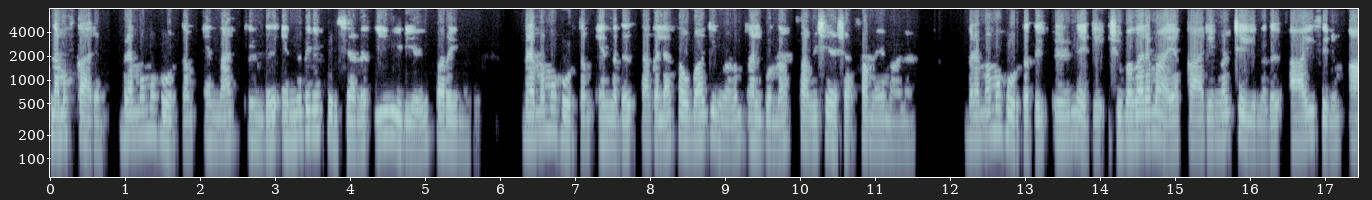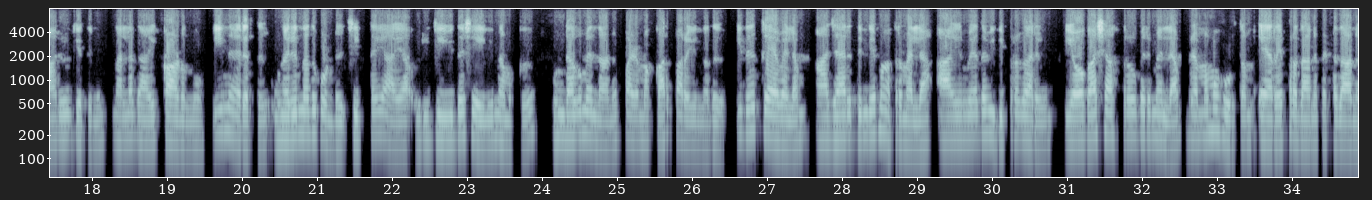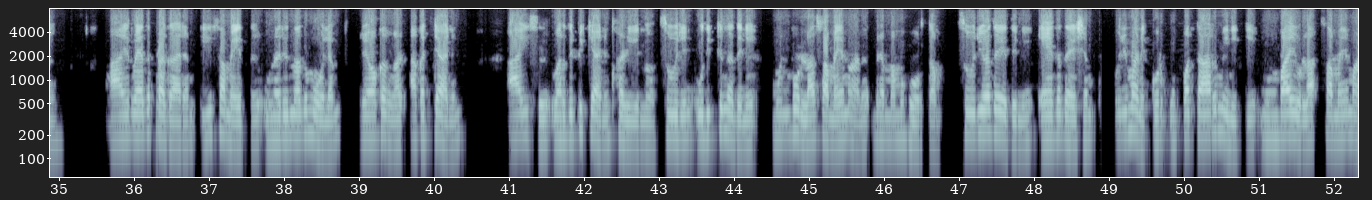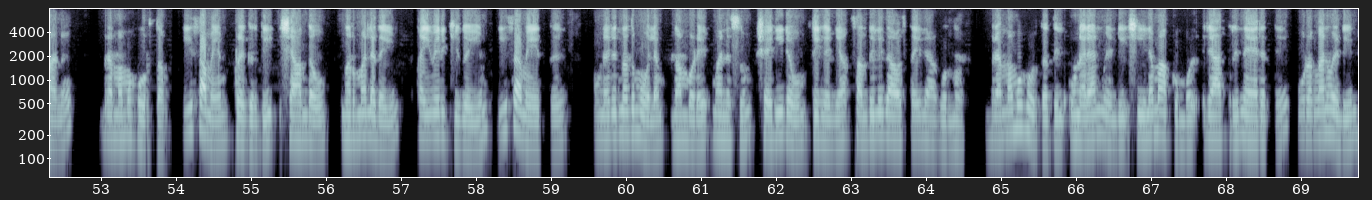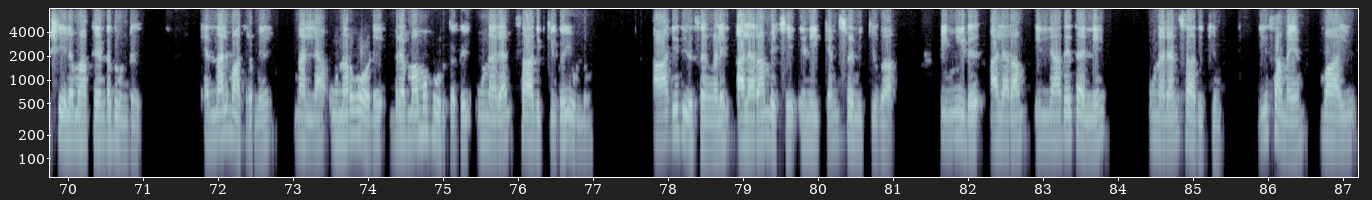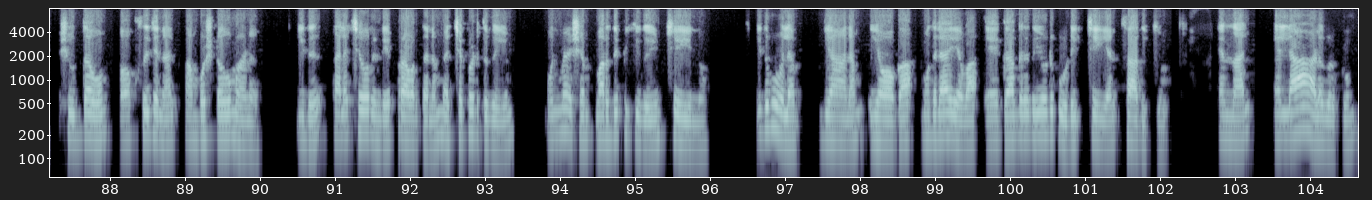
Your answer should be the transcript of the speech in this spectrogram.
നമസ്കാരം. ബ്രഹ്മമുഹൂർത്തം എന്നാൽ എന്ത് എന്നതിനെ കുറിച്ചാണ് ഈ വീഡിയോയിൽ പറയുന്നത്. ബ്രഹ്മമുഹൂർത്തം എന്നത് സകല സൗഭാഗ്യങ്ങളും നൽകുന്ന സവിശേഷ സമയമാണ്. ബ്രഹ്മമുഹൂർത്തത്തിൽ എഴുന്നേറ്റ് ശുഭകരമായ കാര്യങ്ങൾ ചെയ്യുന്നത് ആയുസിനും ആരോഗ്യത്തിനും നല്ലതായി കാണുന്നു. ഈ നേരത്ത് ഉണരുന്നത് കൊണ്ട് ചിട്ടയായ ഒരു ജീവിതശൈലി നമുക്ക് ഉണ്ടാകുമെന്നാണ് പഴമക്കാർ പറയുന്നത്. ഇത് കേവലം ആചാരത്തിന്റെ മാത്രമല്ല ആയുർവേദ വിധിപ്രകാരവും യോഗാശാസ്ത്രപരമെല്ലാം ബ്രഹ്മമുഹൂർത്തം ഏറെ പ്രധാനപ്പെട്ടതാണ്. ആയുർവേദ പ്രകാരം ഈ സമയത്ത് ഉണരുന്നത് മൂലം രോഗങ്ങൾ അകറ്റാനും ആയുസ് വർദ്ധിപ്പിക്കാനും കഴിയുന്നു. സൂര്യൻ ഉദിക്കുന്നതിന് മുൻപുള്ള സമയമാണ് ബ്രഹ്മമുഹൂർത്തം. സൂര്യോദയത്തിന് ഏകദേശം ഒരു മണിക്കൂർ മുപ്പത്തി ആറ് മിനിറ്റ് മുമ്പായുള്ള സമയമാണ് ബ്രഹ്മമുഹൂർത്തം. ഈ സമയം പ്രകൃതി ശാന്തവും നിർമ്മലതയും കൈവരിക്കുകയും ഈ സമയത്ത് ഉണരുന്നത് മൂലം നമ്മുടെ മനസ്സും ശരീരവും തികഞ്ഞ സന്തുലിതാവസ്ഥയിലാകുന്നു. ബ്രഹ്മമുഹൂർത്തത്തിൽ ഉണരാൻ വേണ്ടി ശീലമാക്കുമ്പോൾ രാത്രി നേരത്തെ ഉറങ്ങാൻ വേണ്ടിയും ശീലമാക്കേണ്ടതുണ്ട്. എന്നാൽ മാത്രമേ നല്ല ഉണർവോടെ ബ്രഹ്മമുഹൂർത്തത്തിൽ ഉണരാൻ സാധിക്കുകയുള്ളൂ. ആദ്യ ദിവസങ്ങളിൽ അലറാം വെച്ച് എണീക്കാൻ ശ്രമിക്കുക. പിന്നീട് അലറാം ഇല്ലാതെ തന്നെ ഉണരാൻ സാധിക്കും. ഈ സമയം വായു ശുദ്ധവും ഓക്സിജനാൽ സമ്പുഷ്ടവുമാണ്. ഇത് തലച്ചോറിന്റെ പ്രവർത്തനം മെച്ചപ്പെടുത്തുകയും ഉന്മേഷം വർദ്ധിപ്പിക്കുകയും ചെയ്യുന്നു. ഇതുമൂലം ധ്യാനം യോഗ മുതലായവ ഏകാഗ്രതയോടുകൂടി ചെയ്യാൻ സാധിക്കും. എന്നാൽ എല്ലാ ആളുകൾക്കും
